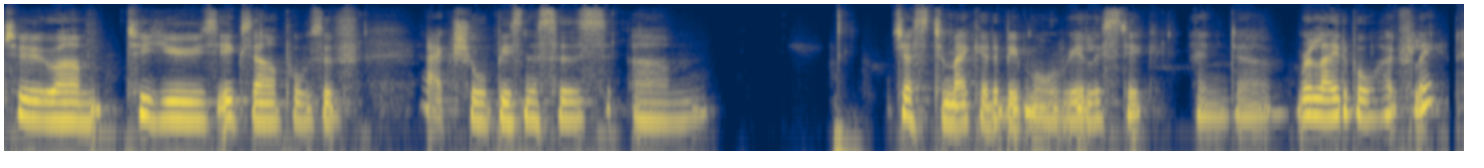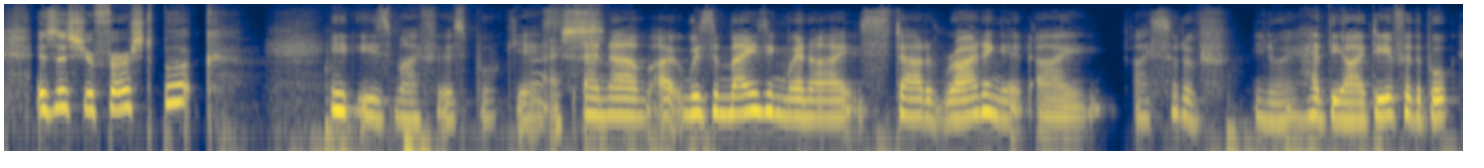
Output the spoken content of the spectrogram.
to um, to use examples of actual businesses um, just to make it a bit more realistic and uh, relatable, hopefully. Is this your first book? It is my first book, yes. Nice. And um, it was amazing when I started writing it. I I sort of you know had the idea for the book,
